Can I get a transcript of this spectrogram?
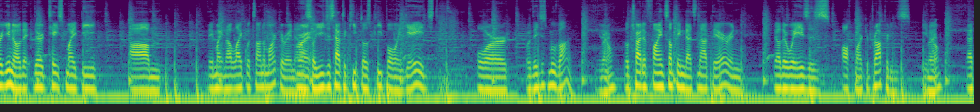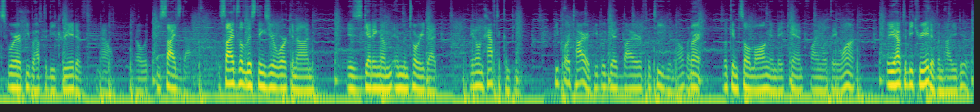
or you know, th- their taste might be, um, they might not like what's on the market right now. Right. So you just have to keep those people engaged, or or they just move on. You know, they'll try to find something that's not there, and the other ways is off-market properties. You Right. know, that's where people have to be creative now. You know, besides that, besides the listings you're working on, is getting them inventory that they don't have to compete. People are tired. People get buyer fatigue. You know, like Right. looking so long and they can't find what they want. So you have to be creative in how you do it.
